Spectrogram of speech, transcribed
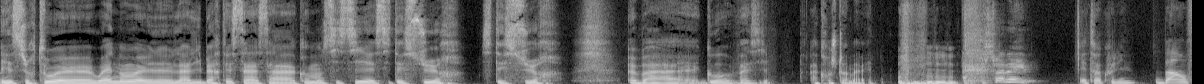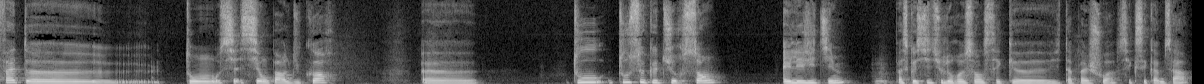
Et surtout, euh, ouais, non, euh, la liberté, ça, ça commence ici. Et si t'es sûr, si t'es sûr, euh, bah, go, vas-y, accroche-toi à ma bête. Et toi, Colline? Bah en fait, euh, ton, si, si on parle du corps, euh, tout, tout ce que tu ressens est légitime. Parce que si tu le ressens, c'est que t'as pas le choix, c'est que c'est comme ça.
